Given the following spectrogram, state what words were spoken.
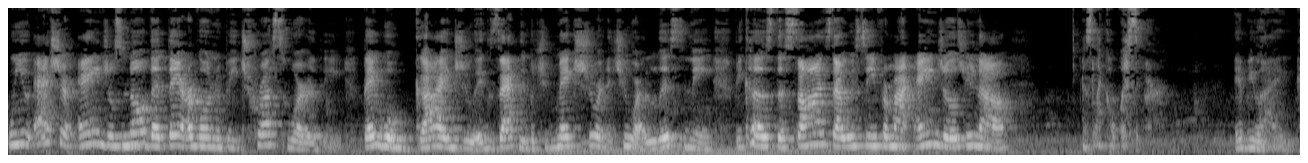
when you ask your angels, know that they are going to be trustworthy. They will guide you exactly, but you make sure that you are listening because the signs that we see from our angels, you know, it's like a whisper. It'd be like,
